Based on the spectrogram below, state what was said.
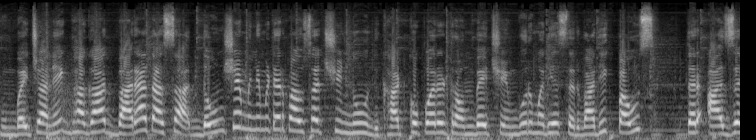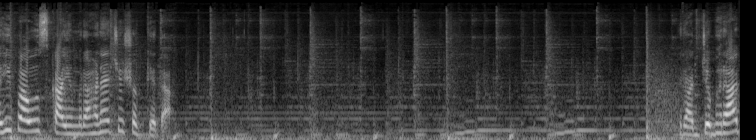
मुंबईच्या अनेक भागात बारा तासात दोनशे मिलीमीटर पावसाची नोंद. घाटकोपर ट्रॉम्बे चेंबूरमध्ये सर्वाधिक पाऊस तर आजही पाऊस कायम राहण्याची शक्यता. राज्यभरात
